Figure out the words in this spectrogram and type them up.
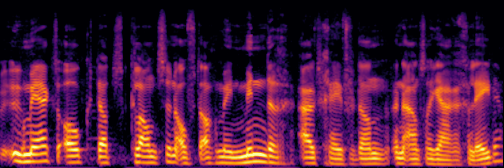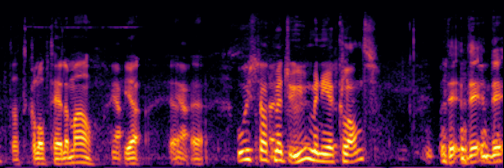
u merkt ook dat klanten over het algemeen minder uitgeven... dan een aantal jaren geleden? Dat klopt helemaal, ja. Ja, Hoe is dat met u, meneer klant? De, de, de,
